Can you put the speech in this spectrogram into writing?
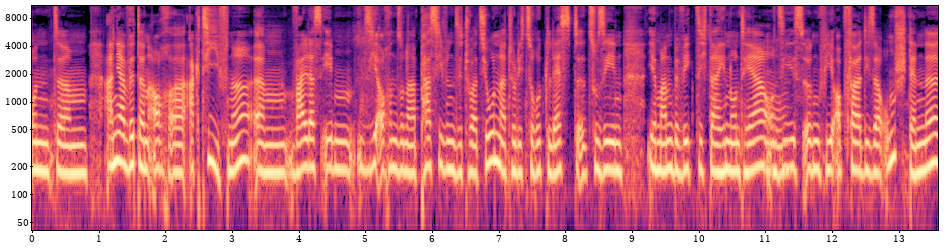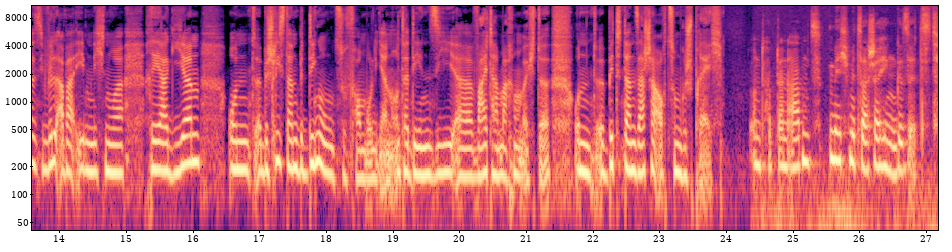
Und ähm, Anja wird dann auch äh, aktiv, ne? Ähm, weil das eben sie auch in so einer passiven Situation natürlich zurücklässt, äh, zu sehen, ihr Mann bewegt sich da hin und her mhm. und sie ist irgendwie Opfer dieser Umstände. Sie will aber eben nicht nur reagieren und äh, beschließt dann Bedingungen zu formulieren, unter denen sie äh, weitermachen möchte und äh, bittet dann Sascha auch zum Gespräch. Und habe dann abends mich mit Sascha hingesetzt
